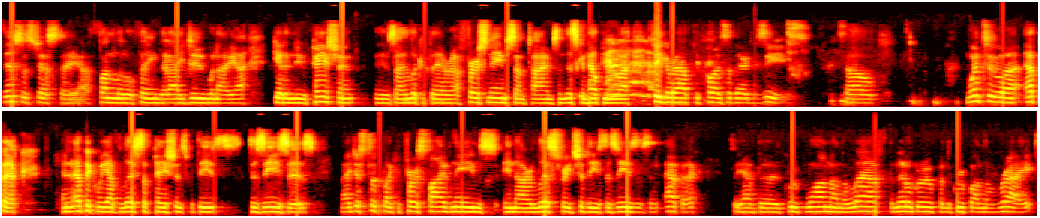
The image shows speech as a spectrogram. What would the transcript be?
this is just a uh, fun little thing that I do when I uh, get a new patient is I look at their uh, first name sometimes, and this can help you uh, figure out the cause of their disease. So went to uh, Epic, and in Epic we have lists of patients with these diseases, I just took like the first five names in our list for each of these diseases in EPIC. So you have the group one on the left, the middle group, and the group on the right.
